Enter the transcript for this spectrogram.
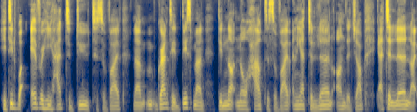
he did whatever he had to do to survive. Now, granted, this man did not know how to survive and he had to learn on the job. He had to learn, like,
